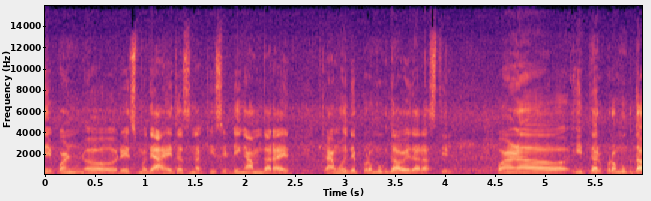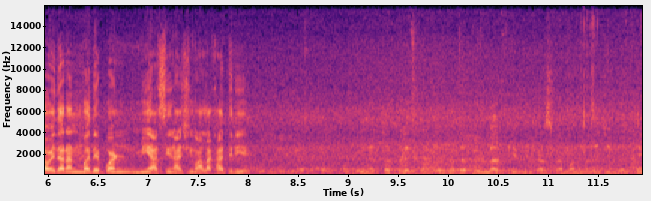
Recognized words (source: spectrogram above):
ते पण अ, रेसमध्ये आहेतच नक्की. सिटिंग आमदार आहेत. त्यामुळे ते प्रमुख दावेदार असतील. पण अ, इतर प्रमुख दावेदारांमध्ये पण मी असीन अशी मला खात्री आहे. तुम्ही आता प्रेस कॉन्फरन्समध्ये बोललात की विकास कामांमध्ये जी गती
